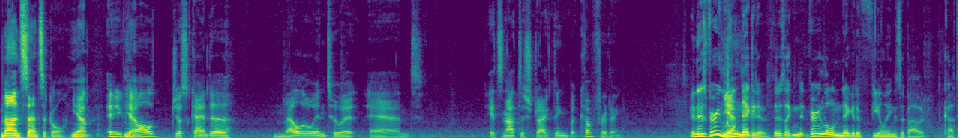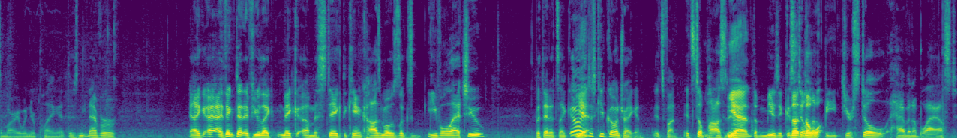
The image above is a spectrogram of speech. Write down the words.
nonsensical yep And you can Yeah. all just kind of mellow into it, and it's not distracting but comforting. And there's very little Yeah. negative. There's like n- very little negative feelings about Katamari when you're playing it. There's never like I I think that if you like make a mistake, the King of Cosmos looks evil at you. But then it's like, oh, Yeah. just keep going, try again. It's fun. It's still positive. Yeah, the music is the- still the- upbeat. You're still having a blast.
